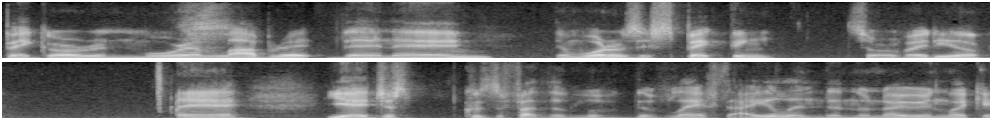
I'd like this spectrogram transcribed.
bigger, and more elaborate than uh, Mm. than what I was expecting. Sort of idea. Uh, yeah, just because the fact that they've- left the island and they're now in like a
